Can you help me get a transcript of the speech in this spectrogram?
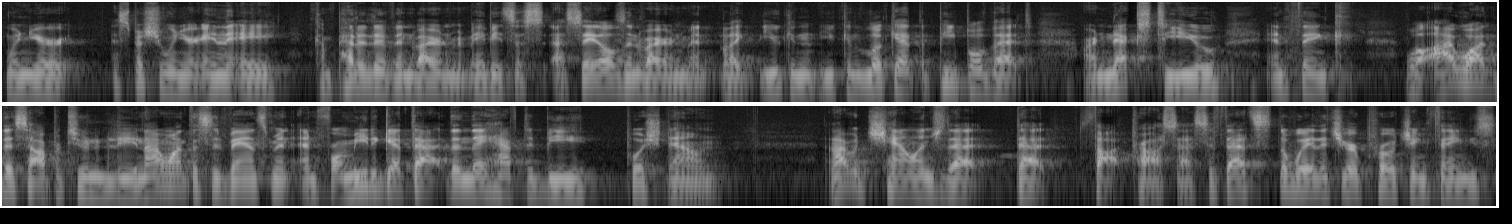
when you're, especially when you're in a competitive environment. Maybe it's a, a, sales environment. Like you can you can look at the people that are next to you and think well i want this opportunity and i want this advancement and for me to get that then they have to be pushed down. And i would challenge that that thought process. If that's the way that you're approaching things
